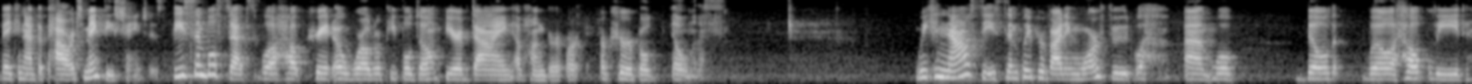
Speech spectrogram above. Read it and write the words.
they can have the power to make these changes. These simple steps will help create a world where people don't fear of dying of hunger or, or curable illness. We can now see simply providing more food will, um, will build will help lead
